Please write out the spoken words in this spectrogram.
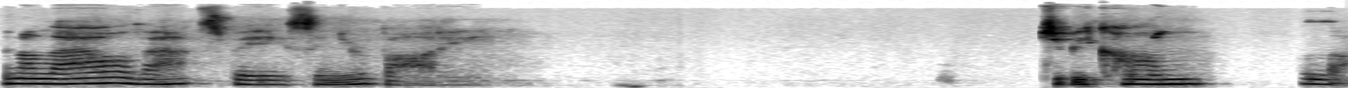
And allow that space in your body to become alive.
